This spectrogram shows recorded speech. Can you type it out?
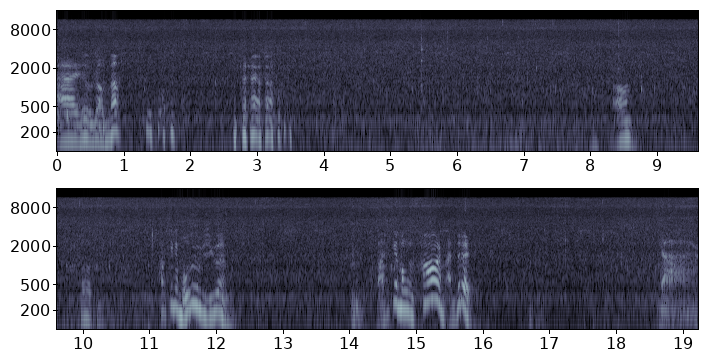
아, 이거 우리 엄마? 어, 너무 확실히 모든 음식은 맛있게 먹는 상황을 만들어야 돼. 야,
